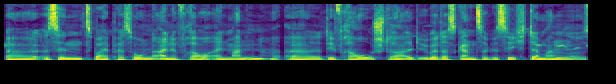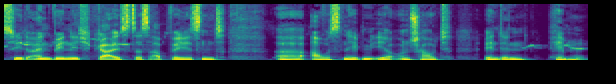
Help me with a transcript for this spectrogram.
Äh, es sind zwei Personen, eine Frau, ein Mann. Äh, die Frau strahlt über das ganze Gesicht. Der Mann sieht ein wenig geistesabwesend äh, aus neben ihr und schaut in den Himmel.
